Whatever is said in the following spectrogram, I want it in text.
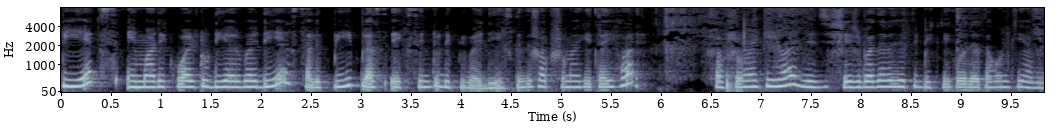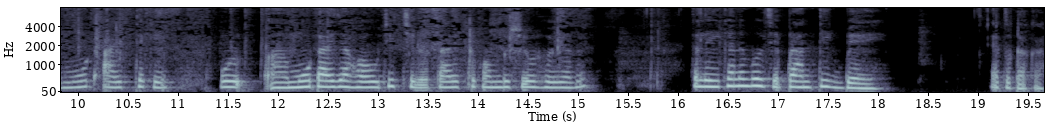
P X M R equal to DR by DX তাহলে P plus X into DP by DX কিন্তু সবসময় কি তাই হয়? সবসময় কি হয়? যে শেষ বাজারে যদি বিক্রি করে দেয়, তখন কি হবে? মোট আয়ের থেকে মোট আয় যা হওয়া উচিত ছিল, তার একটু কম বেশি ওর হয়ে যাবে। তাহলে এইখানে বলছে, প্রান্তিক ব্যয় এত টাকা।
